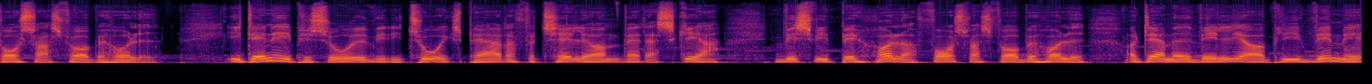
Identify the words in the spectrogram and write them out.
forsvarsforbeholdet. I denne episode vil de to eksperter fortælle om, hvad der sker, hvis vi beholder forsvarsforbeholdet og dermed vælger at blive ved med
